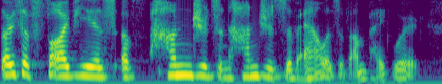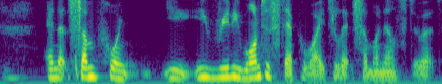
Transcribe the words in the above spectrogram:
Those are five years of hundreds and hundreds of hours of unpaid work. Mm. And at some point, you, you really want to step away to let someone else do it.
